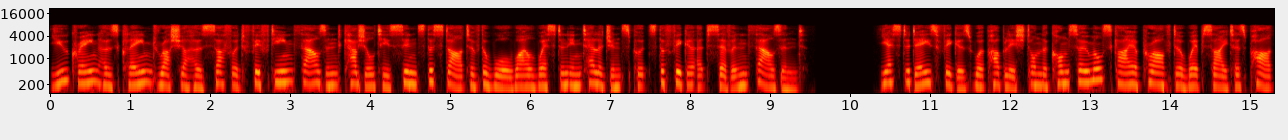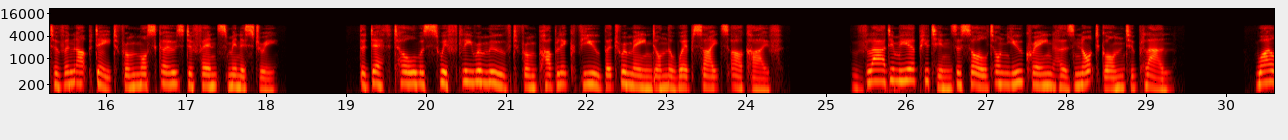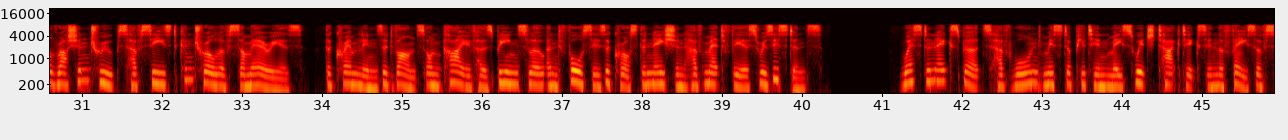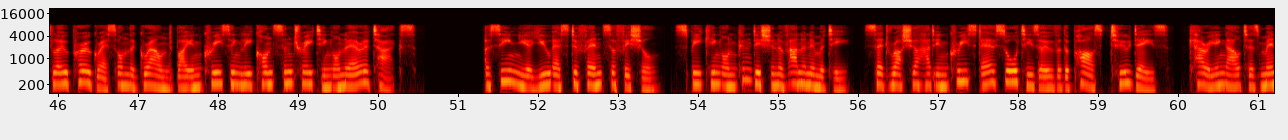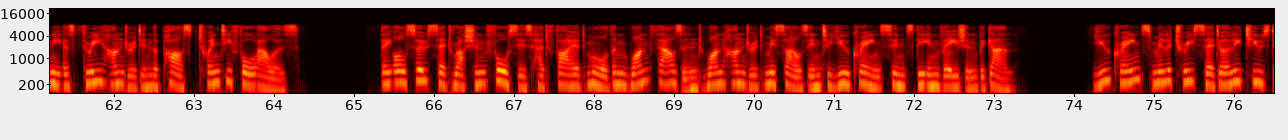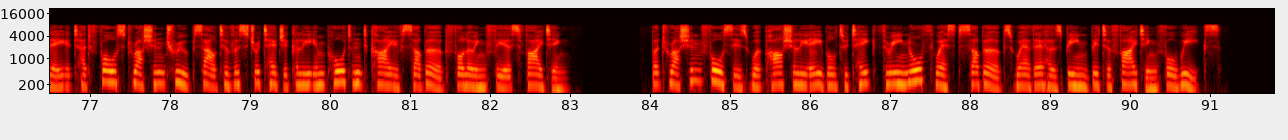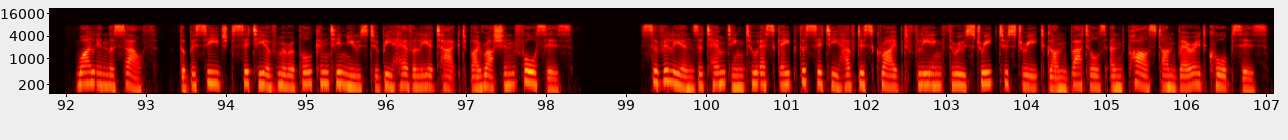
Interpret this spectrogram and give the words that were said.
Ukraine has claimed Russia has suffered 15,000 casualties since the start of the war while Western intelligence puts the figure at 7,000. Yesterday's figures were published on the Komsomolskaya Pravda website as part of an update from Moscow's defense ministry. The death toll was swiftly removed from public view but remained on the website's archive. Vladimir Putin's assault on Ukraine has not gone to plan. While Russian troops have seized control of some areas, the Kremlin's advance on Kyiv has been slow and forces across the nation have met fierce resistance. Western experts have warned Mr. Putin may switch tactics in the face of slow progress on the ground by increasingly concentrating on air attacks. A senior U.S. defense official, speaking on condition of anonymity, said Russia had increased air sorties over the past two days, carrying out as many as 300 in the past 24 hours. They also said Russian forces had fired more than 1,100 missiles into Ukraine since the invasion began. Ukraine's military said early Tuesday it had forced Russian troops out of a strategically important Kyiv suburb following fierce fighting but Russian forces were partially able to take three northwest suburbs where there has been bitter fighting for weeks. While in the south, the besieged city of Mariupol continues to be heavily attacked by Russian forces. Civilians attempting to escape the city have described fleeing through street-to-street gun battles and past unburied corpses.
